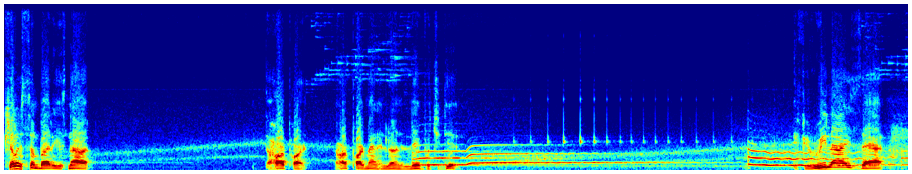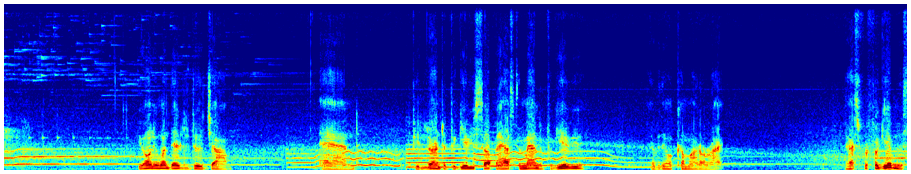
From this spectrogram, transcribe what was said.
killing somebody is not the hard part. The hard part, man, is learning to live what you did. If you realize that you only went there to do a job, and if you learn to forgive yourself and ask the man to forgive you, everything will come out all right. Ask for forgiveness,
